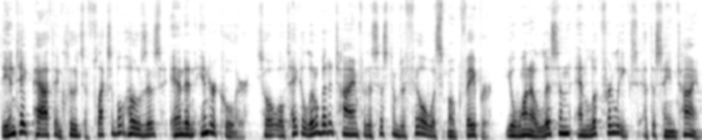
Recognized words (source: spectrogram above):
the intake path includes flexible hoses and an intercooler, so it will take a little bit of time for the system to fill with smoke vapor you'll want to listen and look for leaks at the same time.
